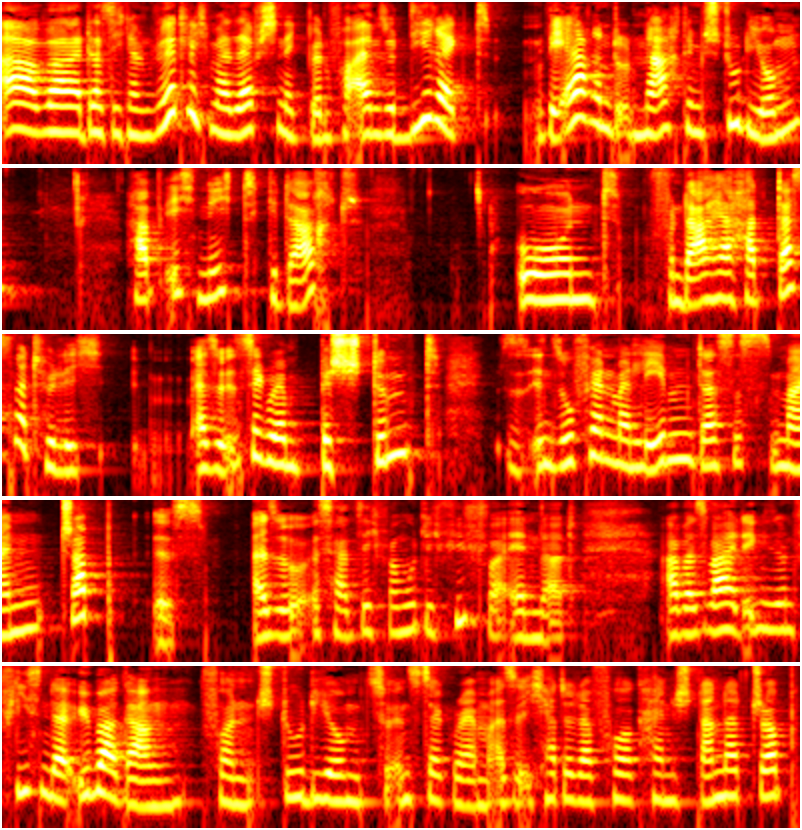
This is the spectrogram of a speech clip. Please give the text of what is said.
Aber dass ich dann wirklich mal selbstständig bin, vor allem so direkt während und nach dem Studium, habe ich nicht gedacht. Und von daher hat das natürlich, also Instagram bestimmt insofern mein Leben, dass es mein Job ist. Also es hat sich vermutlich viel verändert. Aber es war halt irgendwie so ein fließender Übergang von Studium zu Instagram. Also ich hatte davor keinen Standardjob,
